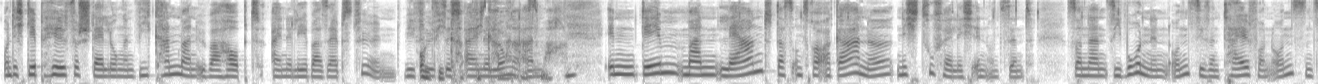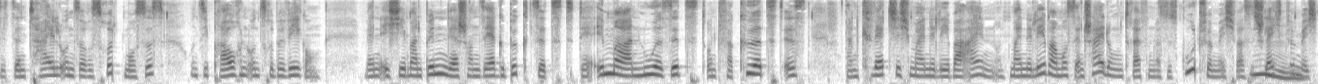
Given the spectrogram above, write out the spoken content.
Und ich gebe Hilfestellungen, wie kann man überhaupt eine Leber selbst fühlen? Wie fühlt wie sich kann- eine Lunge an? machen? Indem man lernt, dass unsere Organe nicht zufällig in uns sind, sondern sie wohnen in uns, sie sind Teil von uns und sie sind Teil unseres Rhythmuses und sie brauchen unsere Bewegung. Wenn ich jemand bin, der schon sehr gebückt sitzt, der immer nur sitzt und verkürzt ist, dann quetsche ich meine Leber ein. Und meine Leber muss Entscheidungen treffen, was ist gut für mich, was ist schlecht Hm. für mich.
